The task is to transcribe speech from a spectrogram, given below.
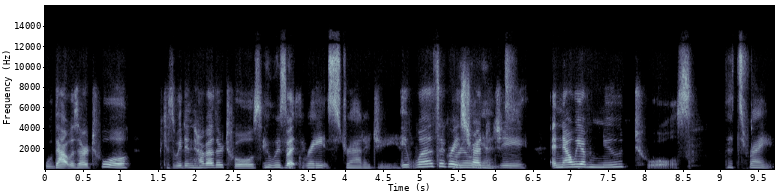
that was our tool because we didn't have other tools. It was a great strategy. It was a great Brilliant. strategy. And now we have new tools. That's right.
